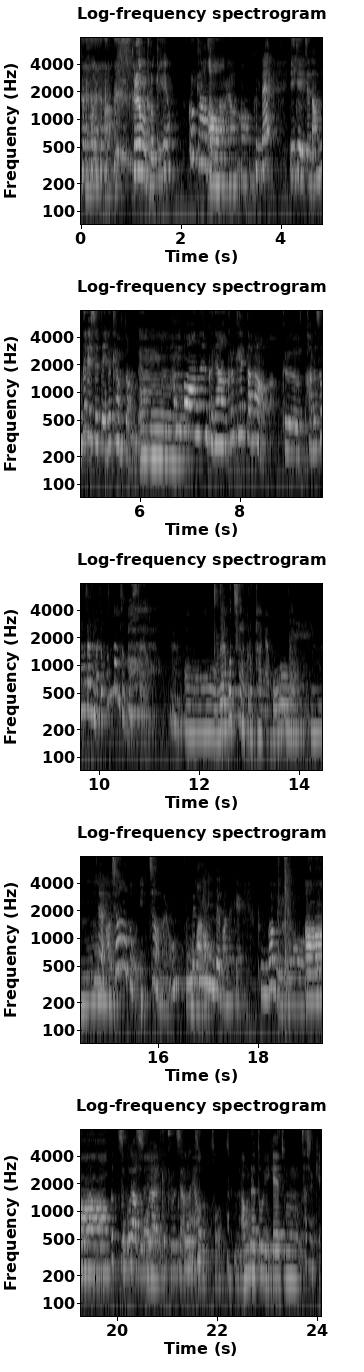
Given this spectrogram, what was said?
대박이다. 그러면 그렇게 해요? 그렇게 하죠 어. 그러면. 어, 근데 이게 이제 남들 있을 때 이렇게 하면 또 안 돼요. 음. 한 번은 그냥 그렇게 했다가 그 다른 사무장님한테 혼난 적이 있어요. 음. 어, 왜 호칭을 그렇게 하냐고. 네. 음. 근데 아시아나도 있지 않아요? 뭐가요? 선배님인데 만약에 동갑이에요. 아, 그러면 막 그치, 누구야 그치. 누구야 이렇게 부르지 않아요? 그렇죠, 그렇죠. 음. 아무래도 이게 좀 사실 계,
